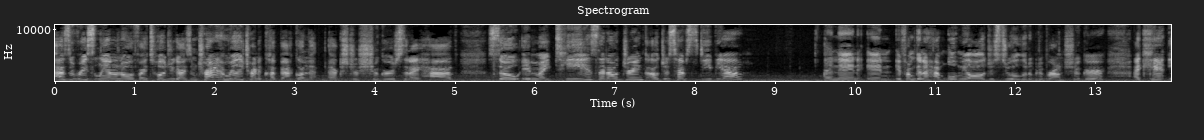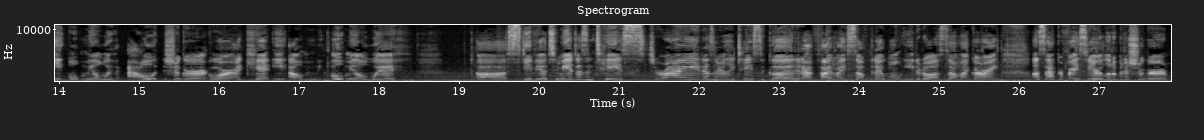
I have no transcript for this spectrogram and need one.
as of recently, I don't know if I told you guys, I'm trying, I'm really trying to cut back on the extra sugars that I have. So in my teas that I'll drink, I'll just have stevia. And then in if I'm gonna have oatmeal, I'll just do a little bit of brown sugar. I can't eat oatmeal without sugar or I can't eat oatmeal with uh, stevia. To me, it doesn't taste right. It doesn't really taste good, and I find myself that I won't eat it all. So I'm like, all right, I'll sacrifice here a little bit of sugar.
